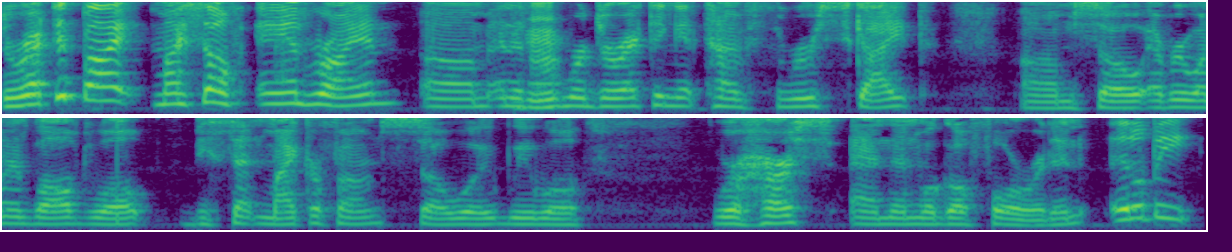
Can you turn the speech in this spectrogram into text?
directed by myself and Ryan, um, and it's, Mhm. we're directing it kind of through Skype. Um, so everyone involved will be sent microphones. So we, we will rehearse and then we'll go forward, and it'll be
